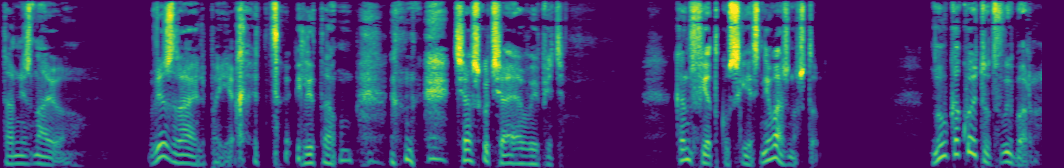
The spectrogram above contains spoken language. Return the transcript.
там, не знаю, в Израиль поехать, или там чашку чая выпить, конфетку съесть, неважно что. Ну, какой тут выбор?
